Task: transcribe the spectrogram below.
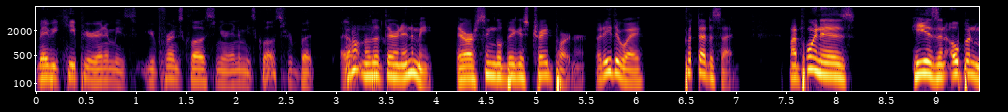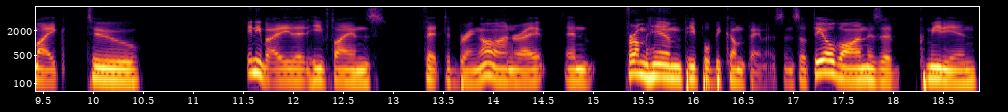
maybe keep your enemies, your friends close, and your enemies closer. But I don't know that they're an enemy. They're our single biggest trade partner. But either way, put that aside. My point is, he is an open mic to anybody that he finds fit to bring on, right? And from him, people become famous. And so Theo Von is a comedian.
